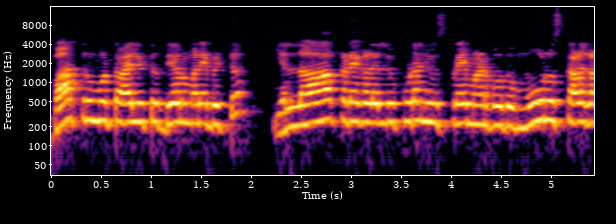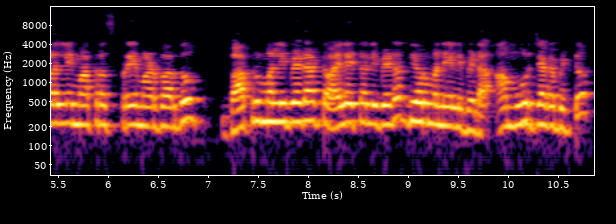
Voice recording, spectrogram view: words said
ಬಾತ್ರೂಮು ಟಾಯ್ಲೆಟ್ ದೇವ್ರ ಮನೆ ಬಿಟ್ಟು ಎಲ್ಲಾ ಕಡೆಗಳಲ್ಲೂ ಕೂಡ ನೀವು ಸ್ಪ್ರೇ ಮಾಡಬಹುದು ಮೂರು ಸ್ಥಳಗಳಲ್ಲಿ ಮಾತ್ರ ಸ್ಪ್ರೇ ಮಾಡಬಾರ್ದು. ಬಾತ್ರೂಮ್ ಅಲ್ಲಿ ಬೇಡ, ಟಾಯ್ಲೆಟ್ ಅಲ್ಲಿ ಬೇಡ, ದೇವ್ರ ಮನೆಯಲ್ಲಿ ಬೇಡ. ಆ ಮೂರು ಜಾಗ ಬಿಟ್ಟು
